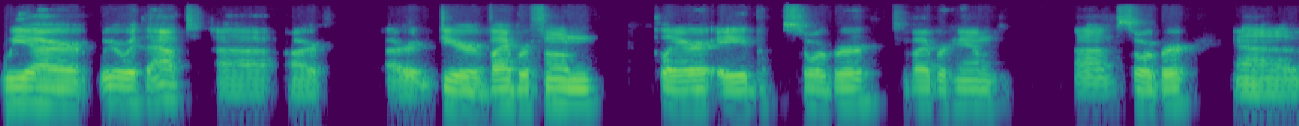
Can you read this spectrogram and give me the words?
We are we are without uh, our our dear vibraphone player Abe Sorber, Vibraham um, Sorber, uh,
